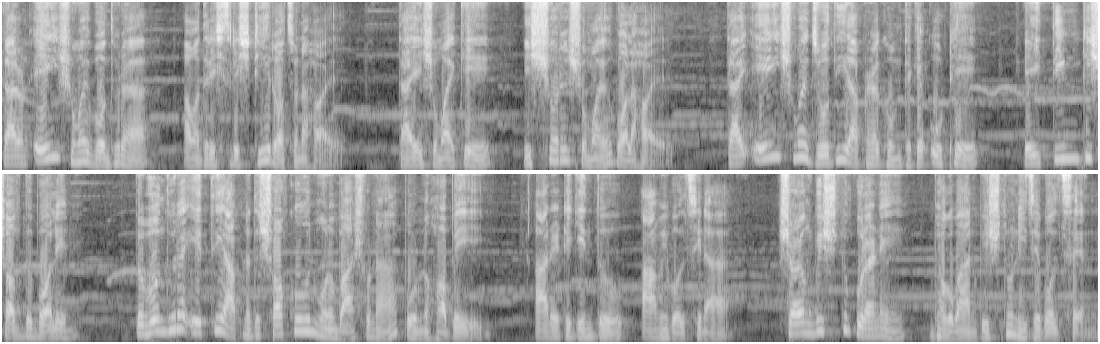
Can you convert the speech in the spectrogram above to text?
কারণ এই সময় বন্ধুরা, আমাদের সৃষ্টি রচনা হয়। তাই এই সময়কে ঈশ্বরের সময়ও বলা হয়। তাই এই সময় যদি আপনারা ঘুম থেকে উঠে এই তিনটি শব্দ বলেন, তো বন্ধুরা, এতে আপনাদের সকল মনোবাসনা পূর্ণ হবেই। আর এটি কিন্তু আমি বলছি না, স্বয়ং বিষ্ণু পুরাণে ভগবান বিষ্ণু নিজে বলছেন।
